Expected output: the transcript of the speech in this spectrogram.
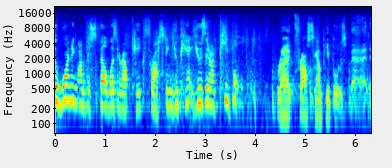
the warning on this spell wasn't about cake frosting. You can't use it on people. Right, frosting on people is bad.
